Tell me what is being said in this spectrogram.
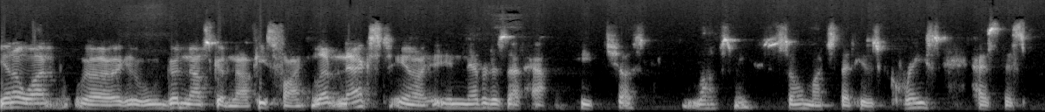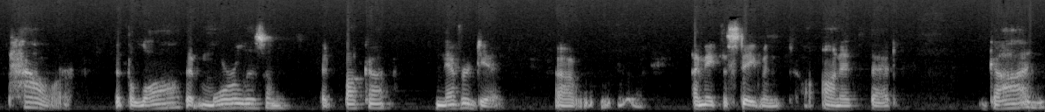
you know what, uh, good enough's good enough. He's fine. Let, next, you know, it never does that happen. He just loves me so much that his grace has this power that the law, that moralism, that buck up never did. Uh, I make the statement on it that God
